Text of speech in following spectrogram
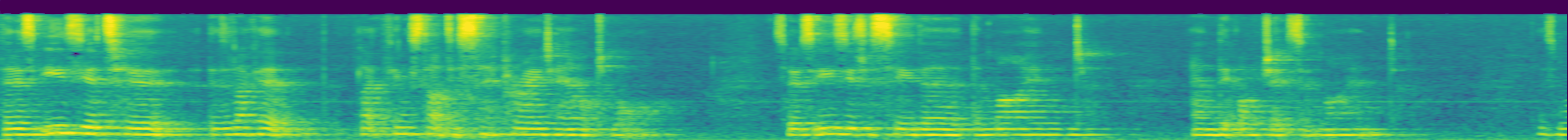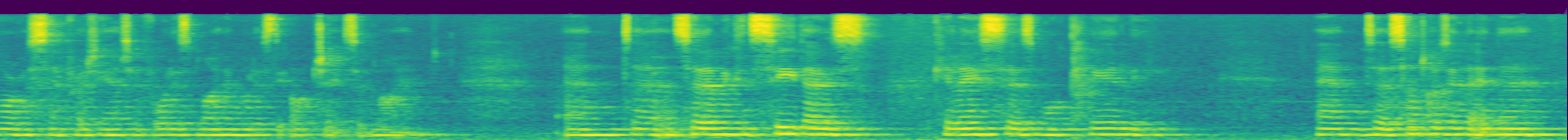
then it's easier to there's like a like things start to separate out more. So it's easier to see the, the mind and the objects of mind. There's more of a separating out of what is mind and what is the objects of mind. And uh, so then we can see those kilesas more clearly. And uh, sometimes in the, in the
